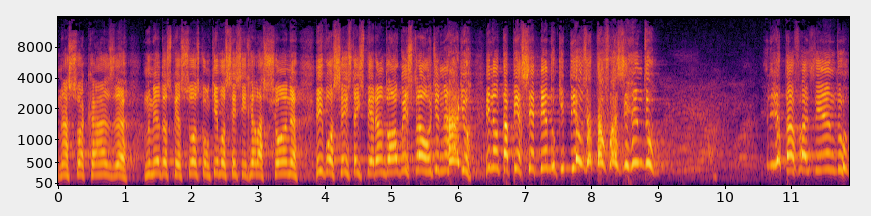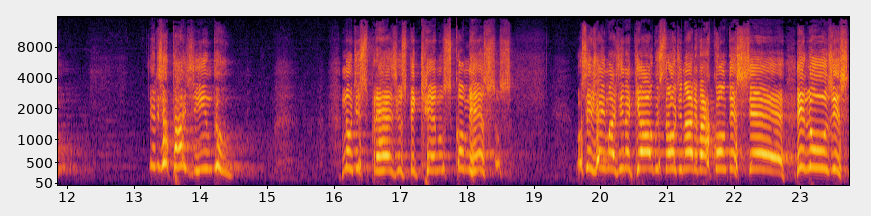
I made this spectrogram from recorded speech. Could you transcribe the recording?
na sua casa, no meio das pessoas com quem você se relaciona, e você está esperando algo extraordinário e não está percebendo o que Deus já está fazendo. Ele já está fazendo, ele já está agindo. Não despreze os pequenos começos. Você já imagina que algo extraordinário vai acontecer, e luzes.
